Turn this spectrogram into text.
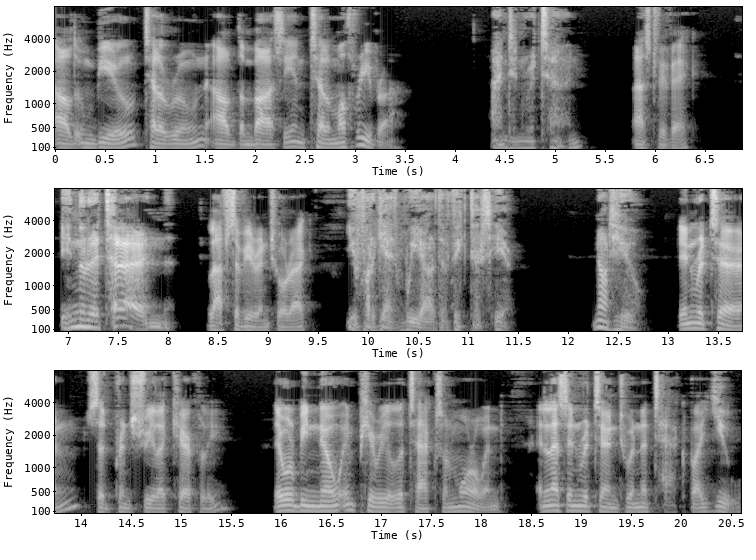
Ald Umbil, Tel'aran'rhiod, Ald Lambasi, and Tel Mothrivra. And in return? asked Vivec. In return, laughed Savirien-Chorak, you forget we are the victors here. Not you. In return, said Prince Strelok carefully, there will be no Imperial attacks on Morrowind, unless in return to an attack by you.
